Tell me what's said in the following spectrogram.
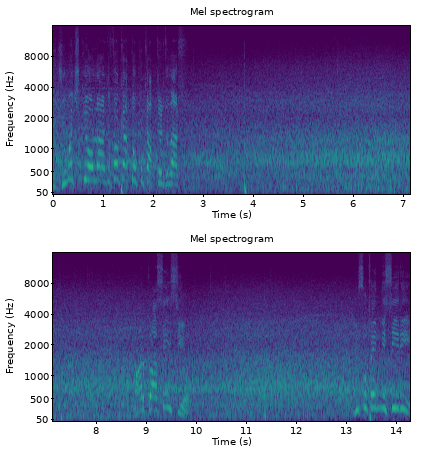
Hücuma çıkıyorlardı fakat topu kaptırdılar. Marco Asensio. Yusuf Ennesiri.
